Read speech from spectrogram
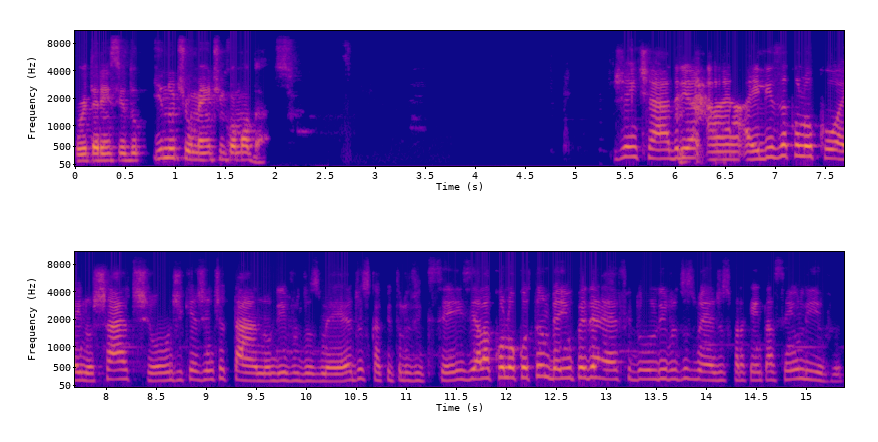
por terem sido inutilmente incomodados. Gente, a, Adria, a, Elisa colocou aí no chat onde que a gente está no livro dos médios, capítulo 26, e ela colocou também o PDF do livro dos médios para quem está sem o livro.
